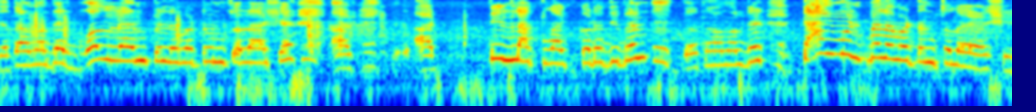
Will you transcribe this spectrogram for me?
যাতে আমাদের গোল্ডেন প্লে বাটন চলে আসে। আর আর তিন লাখ লাইক করে দিবেন যাতে আমাদের ডায়মন্ড প্লে বাটন চলে আসে।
